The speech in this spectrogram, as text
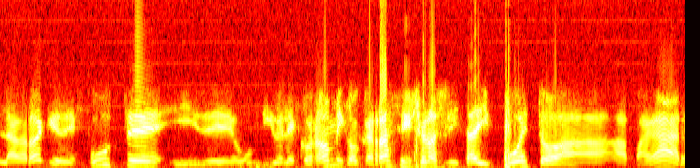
la verdad que de fuste y de un nivel económico que Racing yo no sé si está dispuesto a, pagar.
